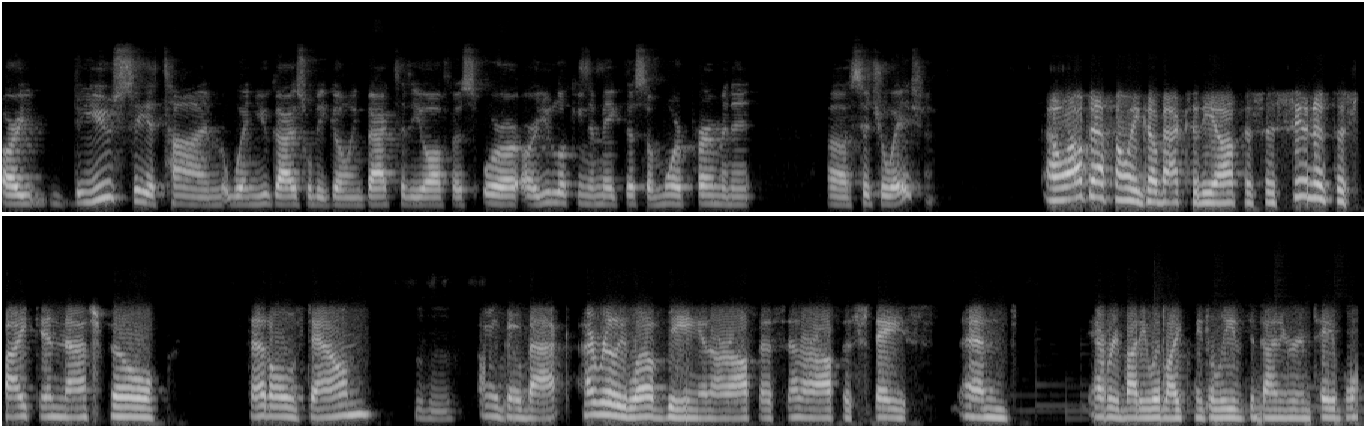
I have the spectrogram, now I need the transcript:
are do you see a time when you guys will be going back to the office or are you looking to make this a more permanent uh, situation oh i'll definitely go back to the office as soon as the spike in nashville settles down mm-hmm. i'll go back i really love being in our office and our office space and everybody would like me to leave the dining room table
